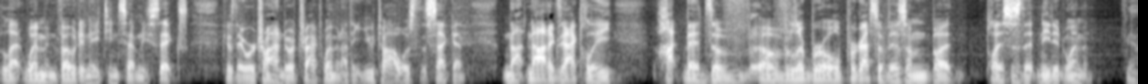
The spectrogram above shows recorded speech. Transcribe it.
let women vote in 1876 because they were trying to attract women. I think Utah was the second. Not not exactly hotbeds of of liberal progressivism, but places that needed women. Yeah.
